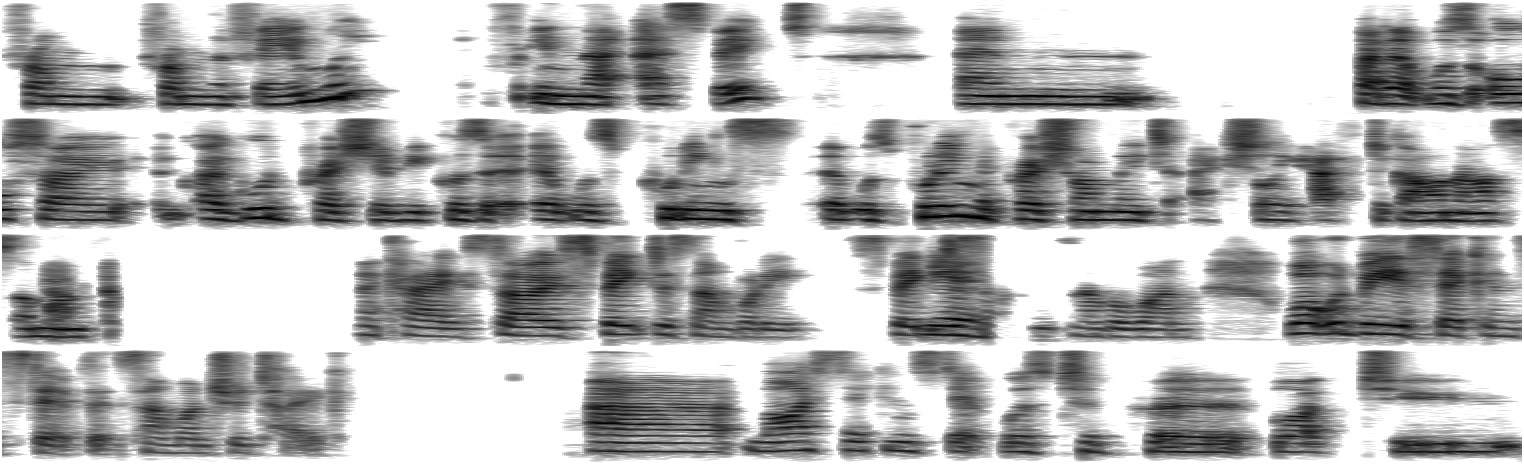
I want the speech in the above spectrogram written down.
from from the family in that aspect, and but it was also a good pressure because it, it was putting it was putting the pressure on me to actually have to go and ask someone Okay, so speak to somebody. Speak yeah. to somebody, number one. What would be a second step that someone should take? Uh, my second step was to per, like to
